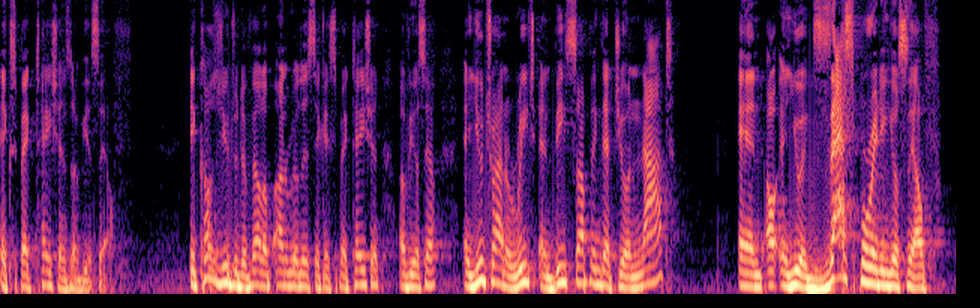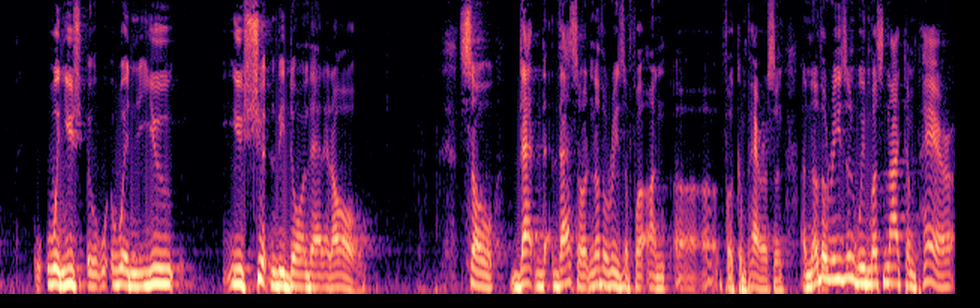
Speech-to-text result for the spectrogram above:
expectations of yourself. It causes you to develop unrealistic expectation of yourself, and you trying to reach and be something that you're not, and, uh, and you're exasperating yourself when you when you you shouldn't be doing that at all. So that that's another reason for un, uh, uh, for comparison. Another reason we must not compare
